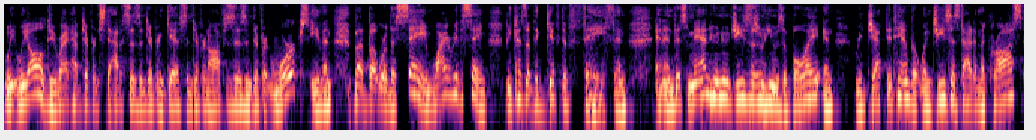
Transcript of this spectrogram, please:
we, we all do, right? Have different statuses and different gifts and different offices and different works even, but, but we're the same. Why are we the same? Because of the gift of faith. And, and, and this man who knew Jesus when he was a boy and rejected him, but when Jesus died on the cross,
